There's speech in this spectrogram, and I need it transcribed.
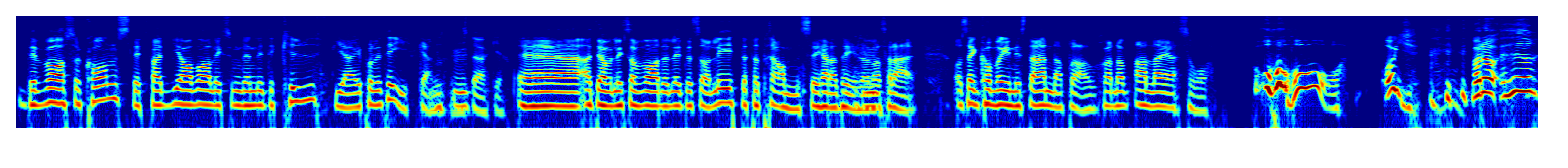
det var så konstigt för att jag var liksom den lite kufiga i politiken. Just det, Mm. stökiga. Eh, att jag liksom var det lite så, lite för tramsig hela tiden Mm. och sådär. Och sen kommer in i standup-branschen och alla är så, ohoho, oj, vadå, hur,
